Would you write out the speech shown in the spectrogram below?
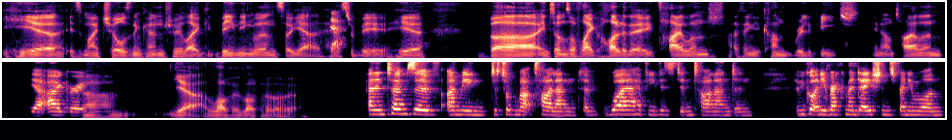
here is my chosen country, like being England. So yeah, it Yeah. has to be here. But in terms of like holiday, Thailand, I think you can't really beat, you know, Thailand. yeah, I agree. Um, yeah, I love it, love it, love it. And in terms of, I mean, just talking about Thailand, have, where have you visited in Thailand, and have you got any recommendations for anyone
